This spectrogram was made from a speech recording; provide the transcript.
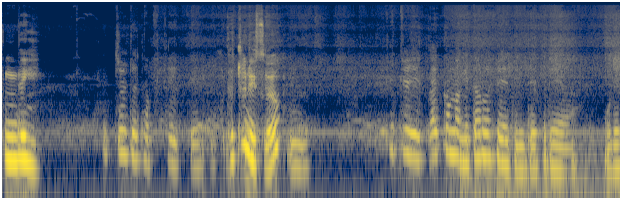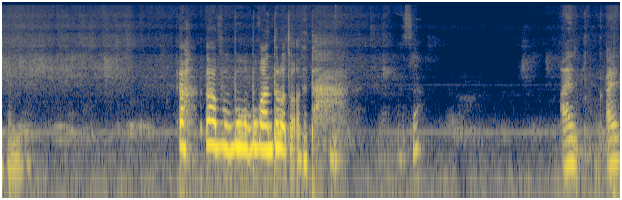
궁뎅이. 탯줄도 다 붙어 있대. 대줄이 있어요? 응. 탯줄이 깔끔하게 떨어져야 된대. 그래야 오래 산대. 야, 나 뭐, 뭐, 뭐가 안 떨어져. 됐다. 됐어? 알 알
